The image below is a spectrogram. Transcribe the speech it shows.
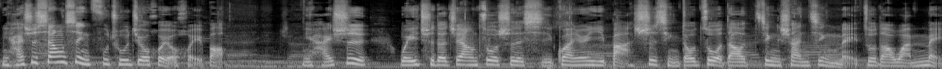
你还是相信付出就会有回报，你还是。维持的这样做事的习惯，愿意把事情都做到尽善尽美，做到完美。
